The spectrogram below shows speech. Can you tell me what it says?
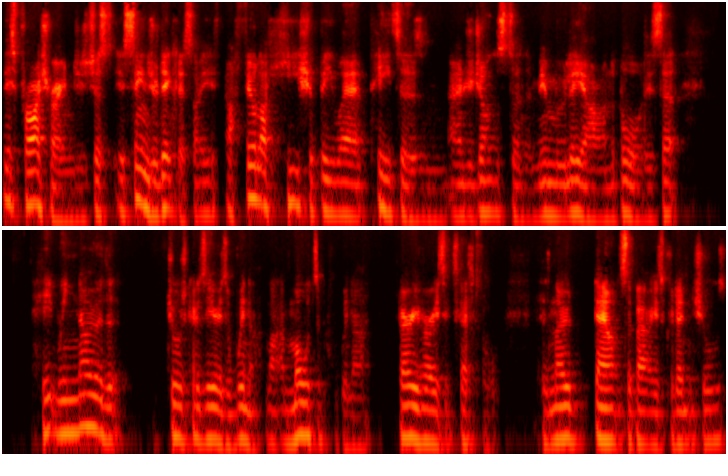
this price range is just it seems ridiculous. I, I feel like he should be where Peters and Andrew Johnston and Minwoo Lee are on the board. Is that he, we know that George Coetzee is a winner, like a multiple winner, very very successful. There's no doubts about his credentials.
